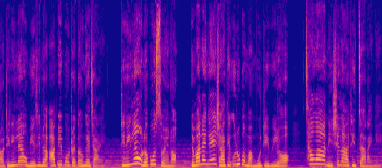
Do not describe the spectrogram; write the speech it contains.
တော့ဒီနီလန်ကိုမြေစီလာအားပြဖို့အတွက်သုံးခဲ့ကြတယ်။ဒီနီလန်ကိုလုပ်ဖို့ဆိုရင်တော့မြန်မာနိုင်ငံရဲ့ယာတီဥရုပမာမူတည်ပြီးတော့6လကနေ8လအထိကြာနိုင်တယ်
